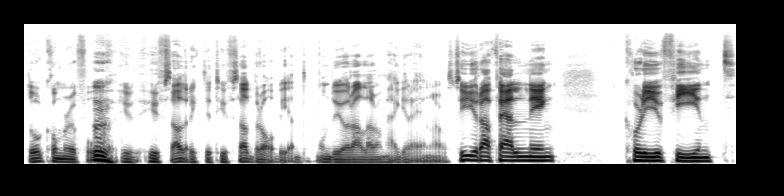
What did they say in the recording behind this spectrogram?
Då kommer du få hy- hyfsad, riktigt hyfsad bra ved om du gör alla de här grejerna. Då. Syrafällning, klyv fint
